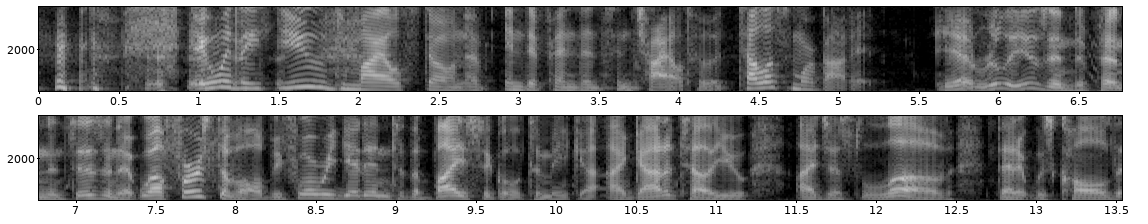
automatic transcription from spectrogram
it was a huge milestone of independence in childhood. Tell us more about it. Yeah, it really is independence, isn't it? Well, first of all, before we get into the bicycle, Tamika, I got to tell you, I just love that it was called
